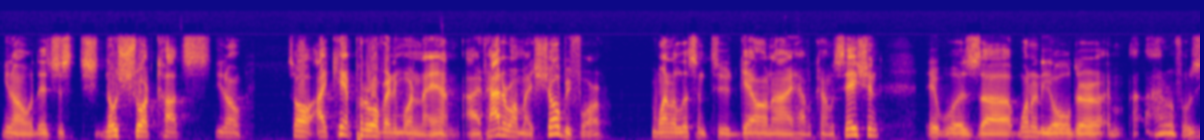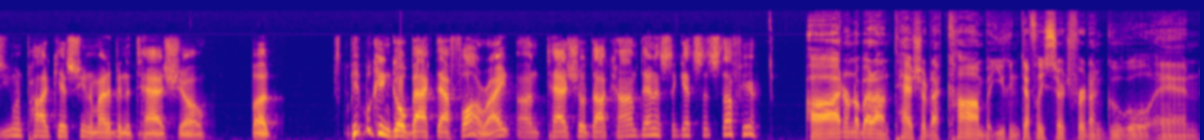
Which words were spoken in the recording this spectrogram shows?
You know, there's just no shortcuts. You know, so I can't put her over any more than I am. I've had her on my show before. You want to listen to Gail and I have a conversation? It was uh, one of the older. um, I don't know if it was Human Podcast. You know, it might have been a Taz show, but people can go back that far, right? On TazShow.com, Dennis, to get some stuff here. Uh, I don't know about it on Tazshow.com, but you can definitely search for it on Google and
